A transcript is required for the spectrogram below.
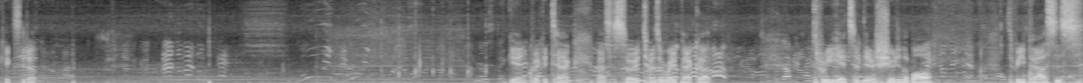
Kicks it up. Again, quick attack. Massasoit turns it right back up. Three hits and they're shooting the ball. Three passes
